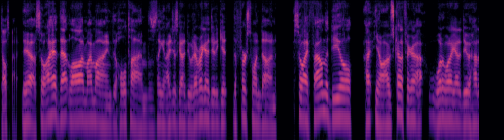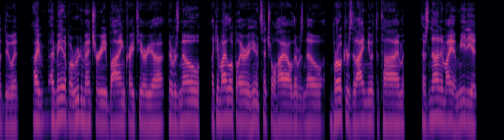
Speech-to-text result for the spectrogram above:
tell us about it. Yeah. So I had that law in my mind the whole time. I was thinking, I just got to do whatever I got to do to get the first one done. So I found the deal I, you know, I was kind of figuring out what, what I got to do, how to do it. I, I made up a rudimentary buying criteria. There was no, like in my local area here in central Ohio, there was no brokers that I knew at the time. There's none in my immediate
